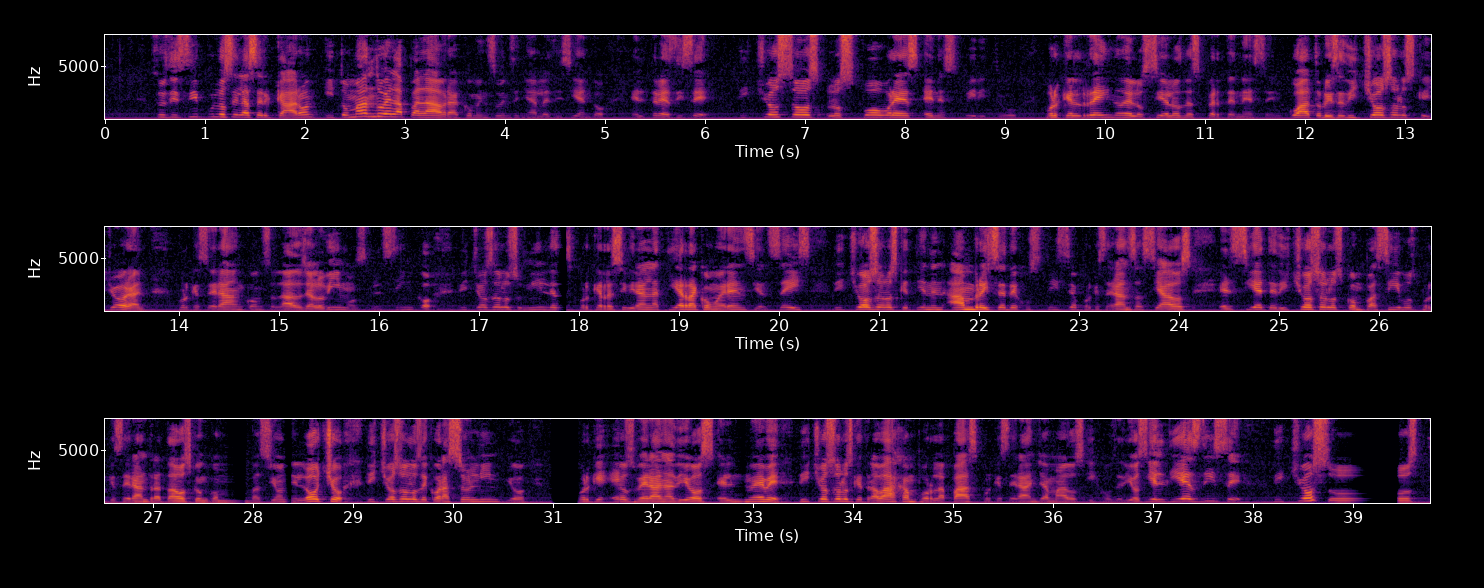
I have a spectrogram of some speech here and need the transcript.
sus discípulos se le acercaron y tomando la palabra comenzó a enseñarles diciendo, el 3 dice, dichosos los pobres en espíritu, porque el reino de los cielos les pertenece. El 4 dice, dichosos los que lloran, porque serán consolados. Ya lo vimos. El 5, dichosos los humildes porque recibirán la tierra como herencia. El 6, dichosos los que tienen hambre y sed de justicia porque serán saciados. El 7, dichosos los compasivos porque serán tratados con compasión. El 8, dichosos los de corazón limpio porque ellos verán a Dios. El 9, dichosos los que trabajan por la paz porque serán llamados hijos de Dios. Y el 10 dice, dichosos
